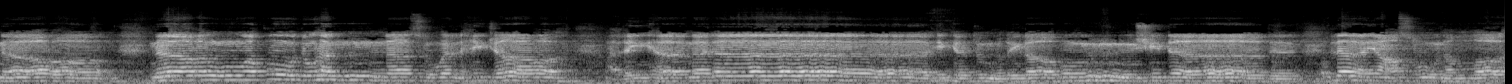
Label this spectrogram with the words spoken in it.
نارا. نارا وقودها الناس والحجارة. عليها ملائكة غلاظ شداد. لا يعصون الله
